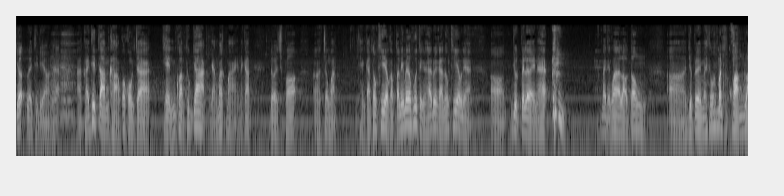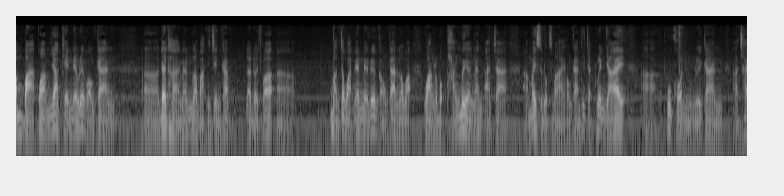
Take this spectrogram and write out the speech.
เยอะเลยทีเดียวนะฮะใครที่ตามข่าวก็คงจะเห็นความทุกข์ยากอย่างมากมายนะครับ โดยเฉพาะจังหวัดแห่งการท่องเที่ยวครับตอนนี้ไม่ต้องพูดถึงนะฮะเรื่องการท่องเที่ยวเนี่ยหยุดไปเลยนะฮะหมายถึงว่าเราต้องหยุดไปเลยหมายถึงว่ามันความลำบากความยากเข็นในเรื่องของการเดินทางนั้นลำบากจริงๆครับ แล้วโดยเฉพาะ บางจังหวัดเนี่ยในเรื่องของการระวางระบบผังเมืองนั้นอาจจะไม่สะดวกสบายของการที่จะเคลื่อนย้ายผู้คนหรือการใช้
